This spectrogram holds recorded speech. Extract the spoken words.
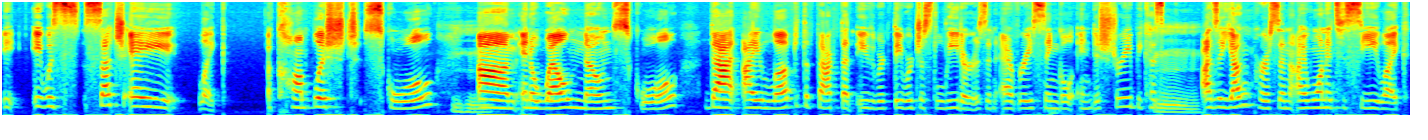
it, it was such a, like, accomplished school Mm-hmm. um, and a well-known school that I loved the fact that they were, they were just leaders in every single industry because Mm. as a young person I wanted to see like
